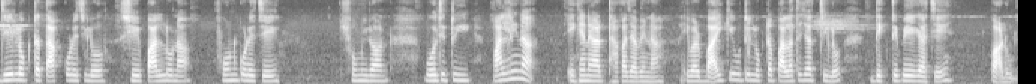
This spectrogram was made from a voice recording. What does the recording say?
যে লোকটা তাক করেছিল, সে পারল না। ফোন করেছে সমীরণ। বলছে, তুই পারলি না? এখানে আর থাকা যাবে না। এবার বাইকে উঠে লোকটা পালাতে যাচ্ছিল। দেখতে পেয়ে গেছে পারুল।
